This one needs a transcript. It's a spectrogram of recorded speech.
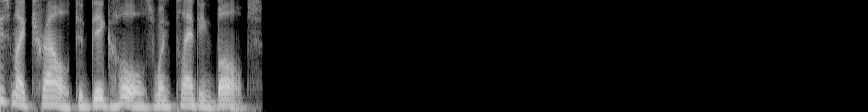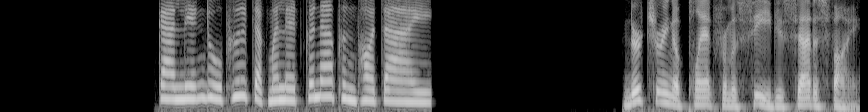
use my trowel to dig holes when planting bulbs. การเลี้ยงดูพืชจากเมล็ดก็น่าพึงพอใจ Nurturing a plant from a seed is satisfying.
